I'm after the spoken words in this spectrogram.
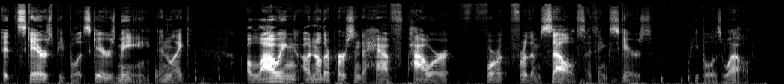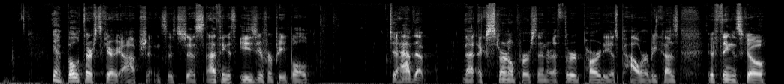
It scares people. It scares me, and like allowing another person to have power for for themselves, I think scares people as well. Yeah, both are scary options. It's just I think it's easier for people to have that that external person or a third party as power because if things go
